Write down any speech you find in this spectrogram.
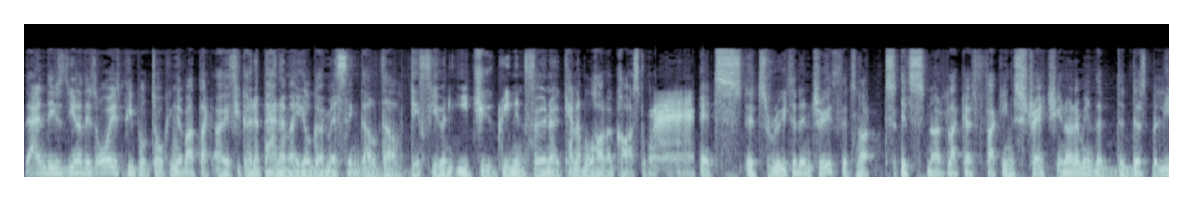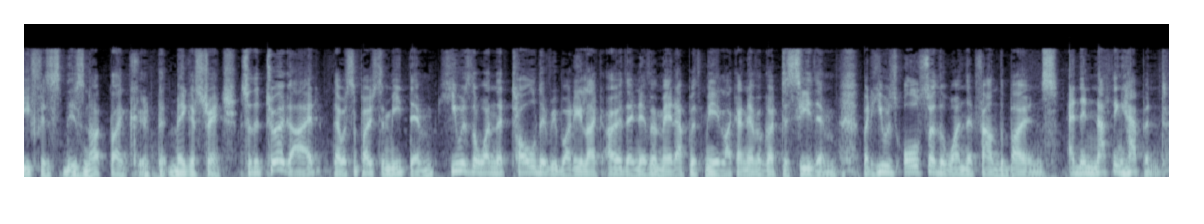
and these you know there's always people talking about like oh if you go to Panama you'll go missing they'll they'll diff you and eat you Green Inferno Cannibal Holocaust. It's it's rooted in truth. It's not it's not like a fucking stretch. You know what I mean? The, the disbelief is is not like a mega stretch. So the tour guide that was supposed to meet them, he was the one that told everybody like oh they never met up with me like I never got to see them. But he was also the one that found the bones, and then nothing happened.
